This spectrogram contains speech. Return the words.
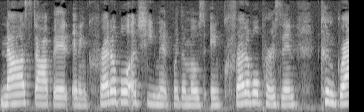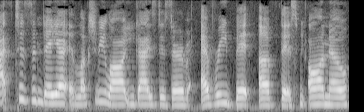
"Nah, stop it. An incredible achievement for the most incredible person. Congrats to Zendaya and Luxury Law. You guys deserve every bit of this. We all know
